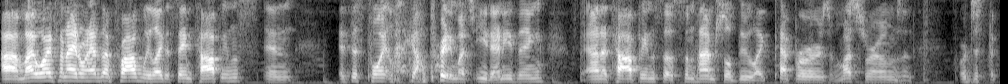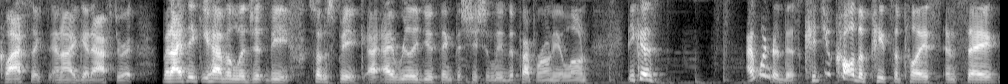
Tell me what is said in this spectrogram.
Uh, my wife and I don't have that problem. We like the same toppings, and at this point, like I'll pretty much eat anything on a topping. So sometimes she'll do like peppers or mushrooms, and or just the classic, and I get after it. But I think you have a legit beef, so to speak. I, I really do think that she should leave the pepperoni alone because I wonder this: could you call the pizza place and say,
